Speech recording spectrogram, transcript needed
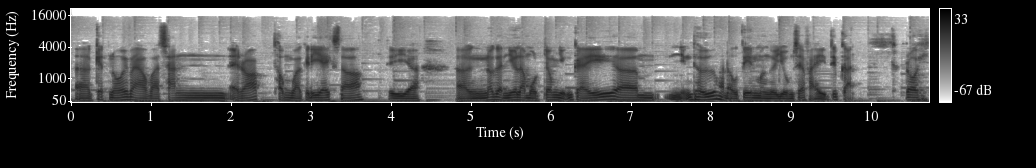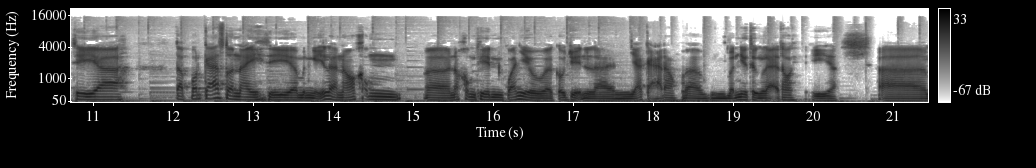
uh, kết nối vào và săn airdrop thông qua cái DX đó thì uh, uh, nó gần như là một trong những cái uh, những thứ mà đầu tiên mà người dùng sẽ phải tiếp cận. Rồi thì uh, tập podcast tuần này thì mình nghĩ là nó không uh, nó không thiên quá nhiều về câu chuyện là giá cả đâu uh, vẫn như thường lệ thôi. Thì uh,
